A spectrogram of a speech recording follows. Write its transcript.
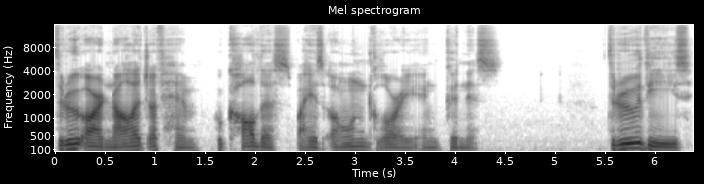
through our knowledge of Him who called us by His own glory and goodness. Through these,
